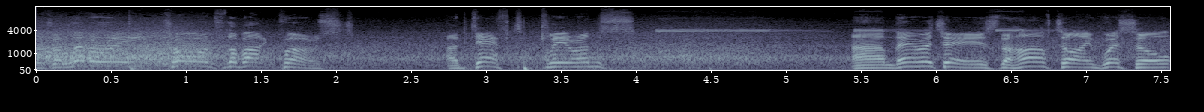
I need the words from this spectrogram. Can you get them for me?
The delivery towards the back post. A deft clearance. And there it is, the half-time whistle.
